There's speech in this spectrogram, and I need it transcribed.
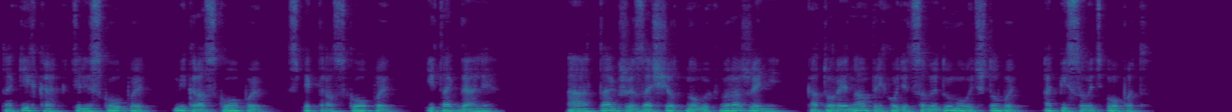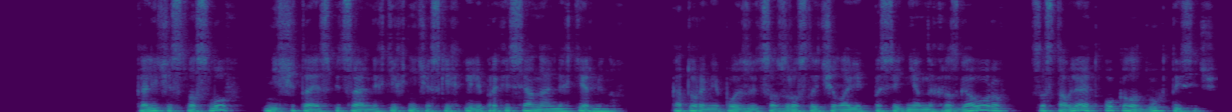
таких как телескопы, микроскопы, спектроскопы и так далее, а также за счет новых выражений, которые нам приходится выдумывать, чтобы описывать опыт. Количество слов, не считая специальных технических или профессиональных терминов, которыми пользуется взрослый человек повседневных разговоров, составляет около 2000.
